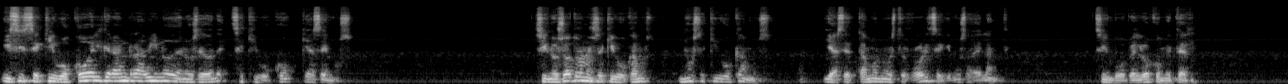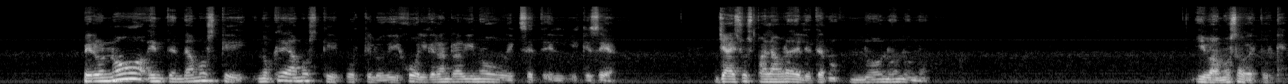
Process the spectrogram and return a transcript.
Y si se equivocó el gran rabino de no sé dónde, se equivocó, ¿qué hacemos? Si nosotros nos equivocamos, nos equivocamos y aceptamos nuestro error y seguimos adelante, sin volverlo a cometer. Pero no entendamos que, no creamos que porque lo dijo el gran rabino, etcétera, el, que sea. ya eso es palabra del Eterno. No, no, no, no. Y vamos a ver por qué.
